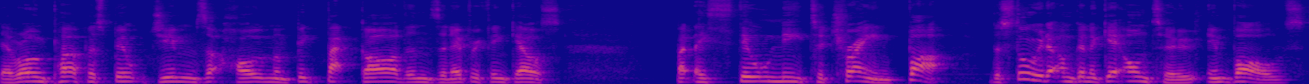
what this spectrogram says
their own purpose built gyms at home and big back gardens and everything else, but they still need to train. But the story that I'm going to get onto involves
